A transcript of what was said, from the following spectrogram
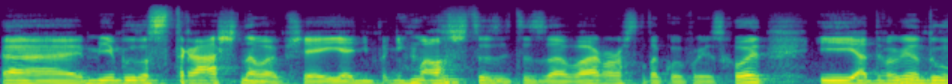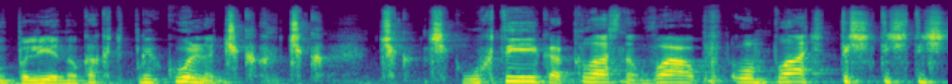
Э, Мне было страшно вообще, и я не понимал, что это за варварство такое происходит. И одновременно думал, блин, ну как это прикольно, чик, чик, чик, чик, ух ты, как классно, вау, он плачет, тыщ, тыщ, тыщ.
